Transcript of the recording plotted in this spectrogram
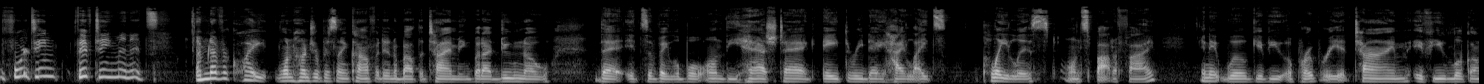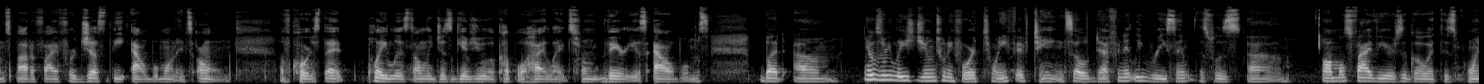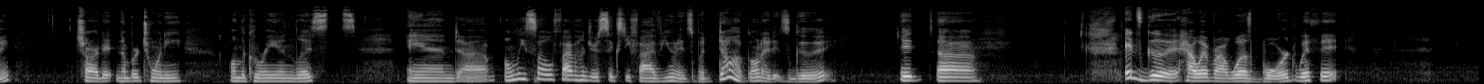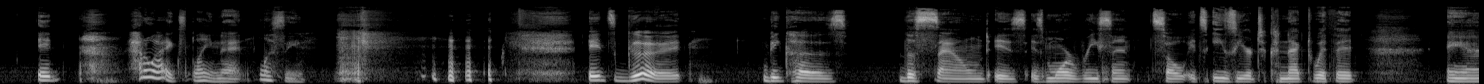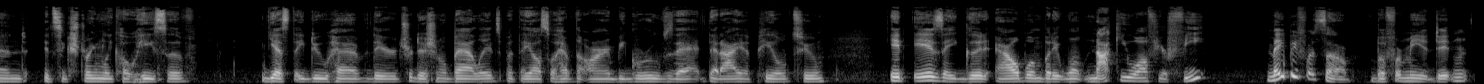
14, 15 minutes I'm never quite 100% confident about the timing, but I do know that it's available on the hashtag A3Day Highlights playlist on Spotify. And it will give you appropriate time if you look on Spotify for just the album on its own. Of course, that playlist only just gives you a couple highlights from various albums. But um, it was released June 24th, 2015, so definitely recent. This was um, almost five years ago at this point. Charted number 20 on the Korean lists and uh, only sold 565 units, but doggone it, it's good. It uh, it's good. However, I was bored with it. It. How do I explain that? Let's see. it's good because the sound is is more recent, so it's easier to connect with it, and it's extremely cohesive yes, they do have their traditional ballads, but they also have the R&B grooves that that I appeal to. It is a good album, but it won't knock you off your feet. Maybe for some, but for me it didn't.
